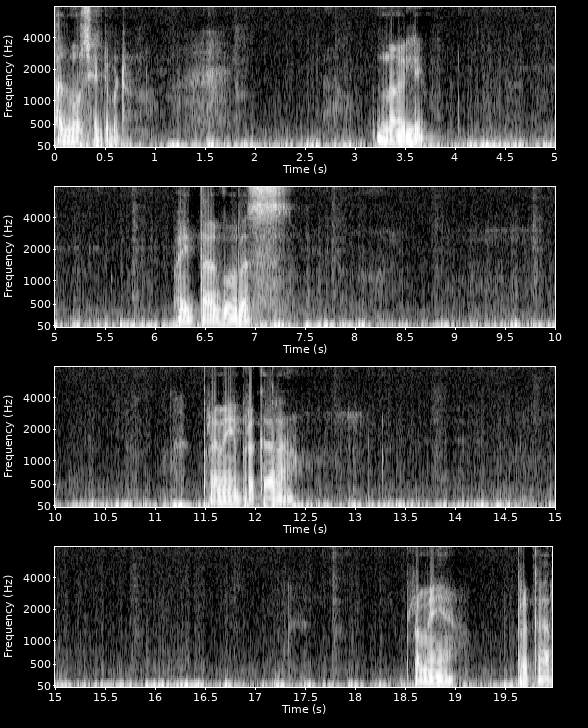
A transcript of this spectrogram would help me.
ಹದಿಮೂರು ಸೆಂಟಿಮೀಟರ್. ನಾವಿಲ್ಲಿ ಪೈಥಾಗೋರಸ್ ಪ್ರಮೇಯ ಪ್ರಕಾರ ಪ್ರಮೇಯ ಪ್ರಕಾರ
